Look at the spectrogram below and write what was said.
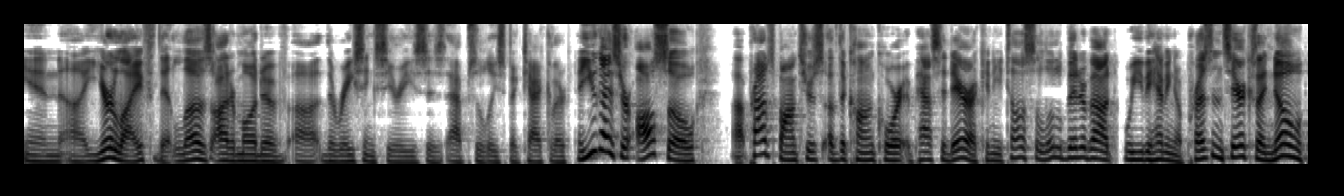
in uh, your life that loves automotive, uh, the racing series is absolutely spectacular. Now you guys are also uh, proud sponsors of the Concours at Pasadena. Can you tell us a little bit about will you be having a presence there? Because I know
